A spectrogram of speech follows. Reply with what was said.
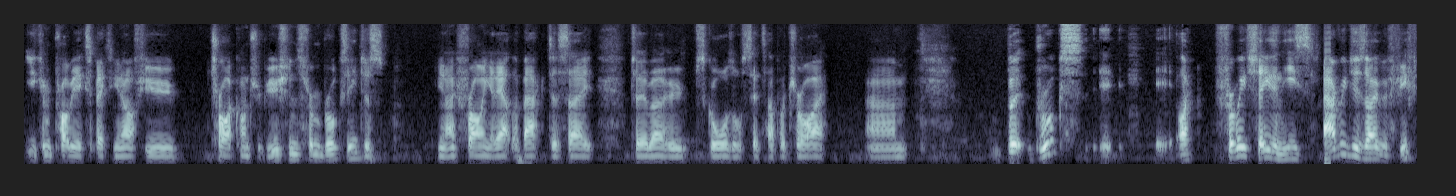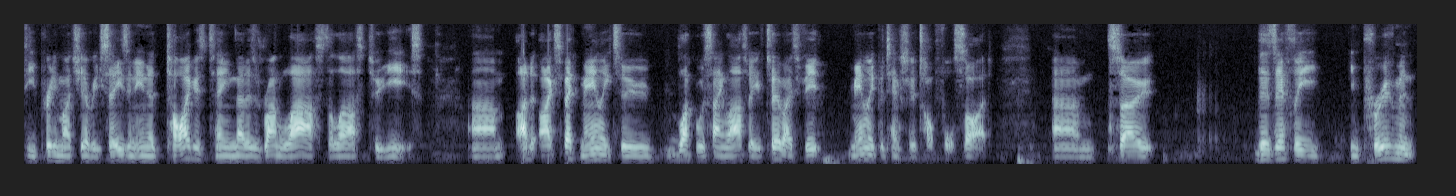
You can probably expect, you know, a few try contributions from Brooksy, just, you know, throwing it out the back to say Turbo who scores or sets up a try. Um, but Brooks, like from each season, his averages over 50 pretty much every season in a Tigers team that has run last the last two years. Um, I, I, expect Manly to, like we were saying last week, if Turbo's fit, Manly potentially a top four side. Um, so there's definitely improvement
